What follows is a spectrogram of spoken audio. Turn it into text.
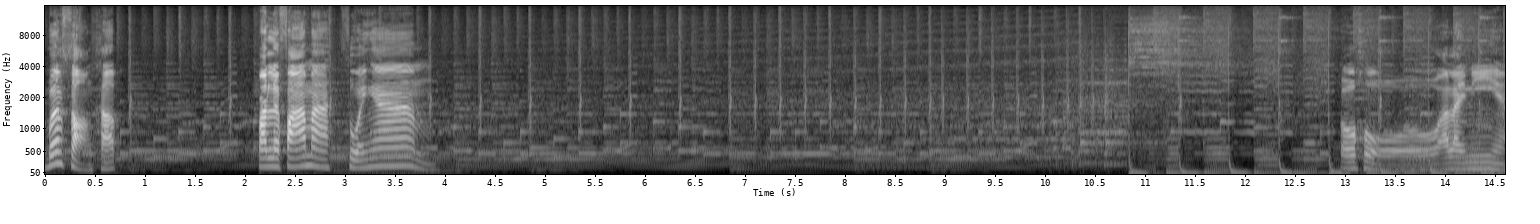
เบิ้ลสองครับ ปันระฟ้ามาสวยงาม โอ้โห อะไรเนี่ย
